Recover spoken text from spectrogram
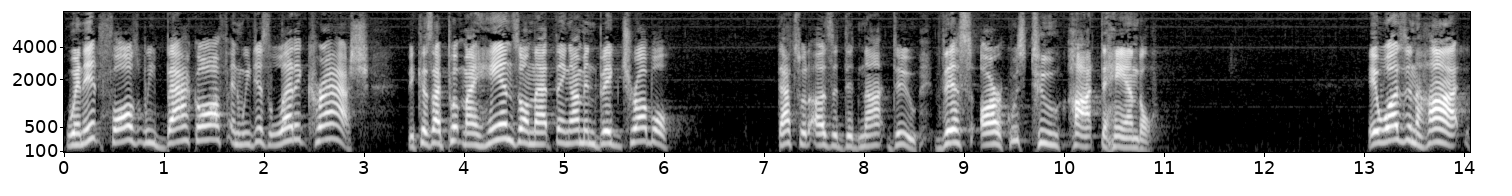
when it falls, we back off and we just let it crash. Because I put my hands on that thing, I'm in big trouble. That's what Uzzah did not do. This ark was too hot to handle. It wasn't hot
